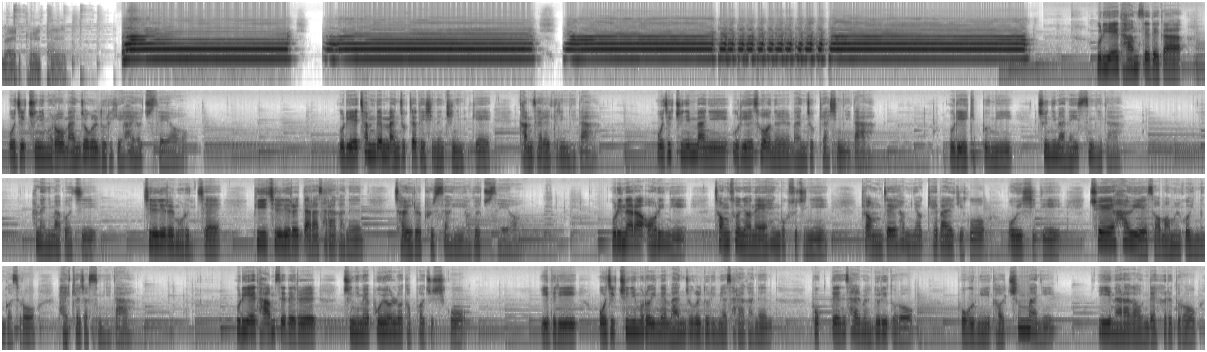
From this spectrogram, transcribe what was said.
marketed. 우리의 다음 세대가 오직 주님으로 만족을 누리게 하여 주세요. 우리의 참된 만족자 되시는 주님께 감사를 드립니다. 오직 주님만이 우리의 소원을 만족케 하십니다. 우리의 기쁨이 주님 안에 있습니다. 하나님 아버지, 진리를 모른 채 비진리를 따라 살아가는 저희를 불쌍히 여겨주세요. 우리나라 어린이, 청소년의 행복 수준이 경제협력개발기구 OECD 최하위에서 머물고 있는 것으로 밝혀졌습니다. 우리의 다음 세대를 주님의 보혈로 덮어주시고 이들이 오직 주님으로 인해 만족을 누리며 살아가는 복된 삶을 누리도록 복음이 더 충만히 이 나라 가운데 흐르도록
